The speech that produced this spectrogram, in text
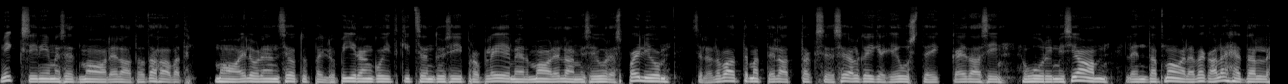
miks inimesed maal elada tahavad. Maaelule on seotud palju piiranguid, kitsendusi, probleeme on maal elamise juures palju, sellele vaatamata elatakse seal kõigega jõuste ikka edasi. uurimisjaam lendab maale väga lähedal,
